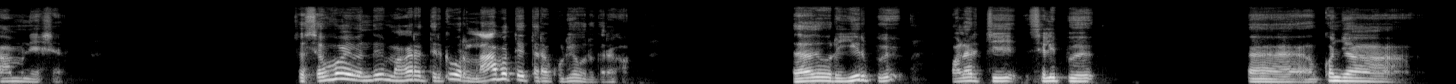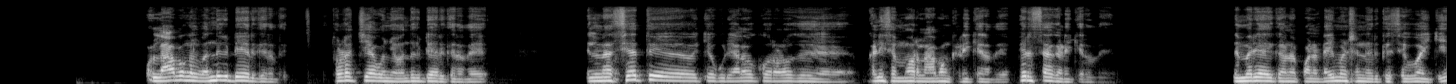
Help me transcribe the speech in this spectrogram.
காம்பினேஷன் ஸோ செவ்வாய் வந்து மகரத்திற்கு ஒரு லாபத்தை தரக்கூடிய ஒரு கிரகம். அதாவது ஒரு ஈர்ப்பு வளர்ச்சி செழிப்பு கொஞ்சம் லாபங்கள் வந்துக்கிட்டே இருக்கிறது. தொடர்ச்சியாக கொஞ்சம் வந்துக்கிட்டே இருக்கிறது. இல்லைன்னா சேர்த்து வைக்கக்கூடிய அளவுக்கு ஓரளவுக்கு கணிசமாக ஒரு லாபம் கிடைக்கிறது. பெருசாக கிடைக்கிறது. இந்த மாதிரி அதுக்கான பல டைமென்ஷன் இருக்குது செவ்வாய்க்கு.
